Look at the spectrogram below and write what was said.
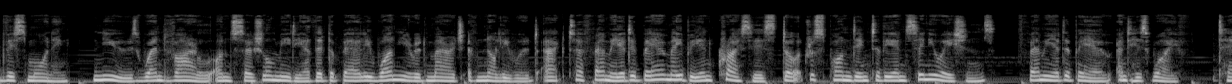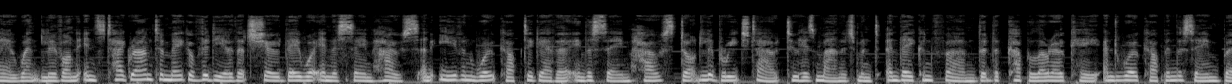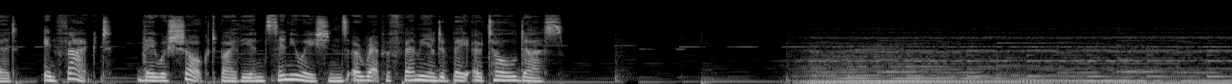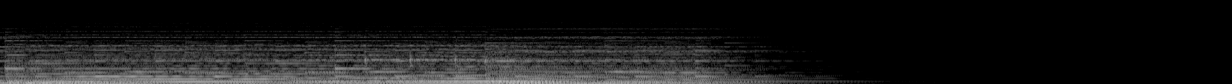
This morning, news went viral on social media that the barely one-year-old marriage of Nollywood actor Femi Adebayo may be in crisis. Responding to the insinuations, Femi Adebayo and his wife, Teo went live on Instagram to make a video that showed they were in the same house and even woke up together in the same house. Lib reached out to his management and they confirmed that the couple are okay and woke up in the same bed. In fact, they were shocked by the insinuations a rep of Femi Adebayo told us.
